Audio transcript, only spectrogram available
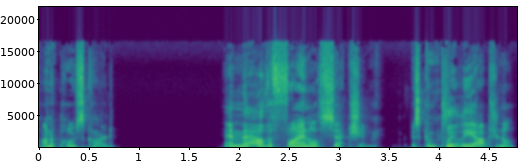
on a postcard. And now the final section is completely optional.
